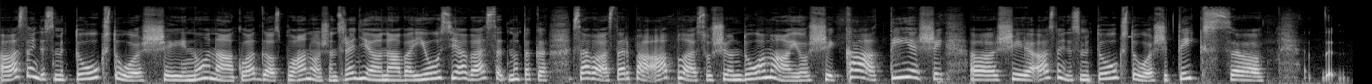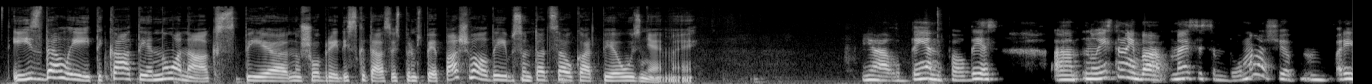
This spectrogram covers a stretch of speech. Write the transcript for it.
80 tūkstoši nonāk Latgales plānošanas reģionā, vai jūs jau esat, nu, tā kā savā starpā aplēsuši un domājuši, kā tieši šie 80 tūkstoši tiks izdalīti, kā tie nonāks pie, nu šobrīd izskatās vispirms pie pašvaldības un tad savukārt pie uzņēmēja? Jā, labdien, paldies! Um, nu, īstenībā mēs esam domājuši, jo arī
